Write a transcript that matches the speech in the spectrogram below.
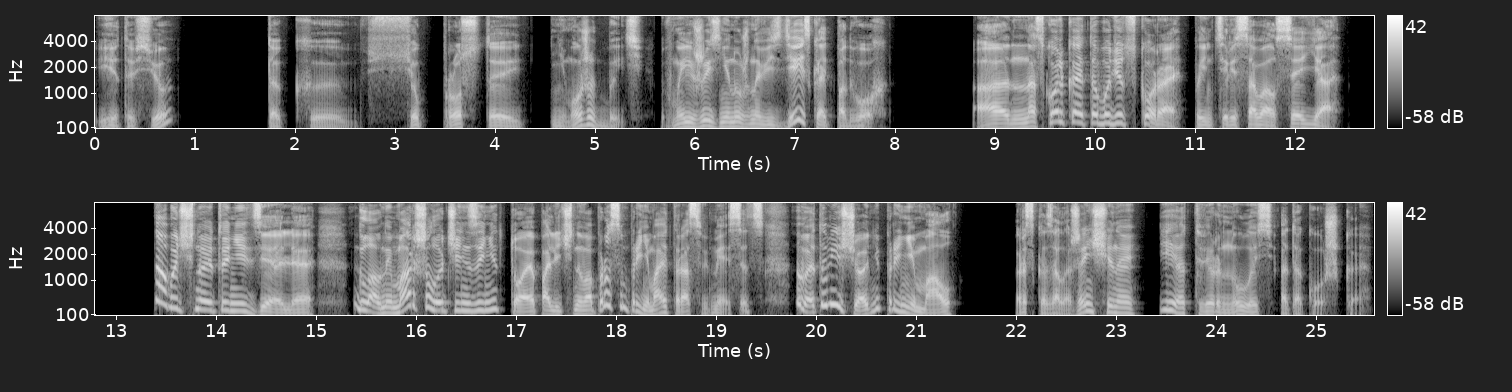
и это все?» «Так э, все просто не может быть». В моей жизни нужно везде искать подвох». «А насколько это будет скоро?» – поинтересовался я. «Обычно это неделя. Главный маршал очень занятой, а по личным вопросам принимает раз в месяц. В этом еще не принимал», – рассказала женщина и отвернулась от окошка.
